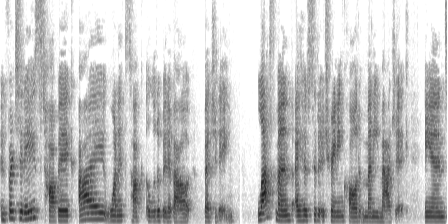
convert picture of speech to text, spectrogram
And for today's topic, I wanted to talk a little bit about budgeting. Last month, I hosted a training called Money Magic. And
